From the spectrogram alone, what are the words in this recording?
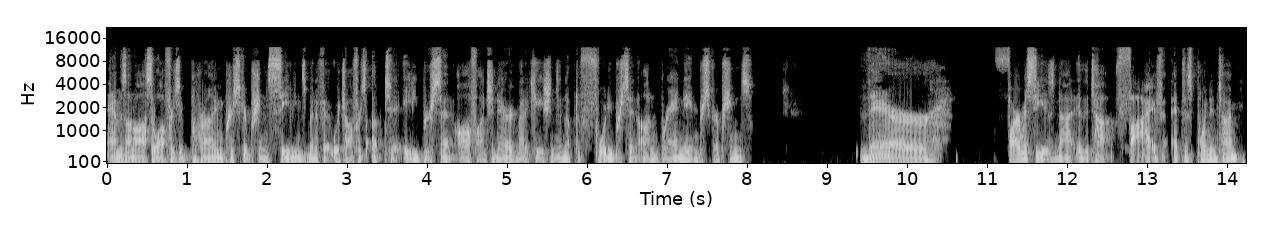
Amazon also offers a prime prescription savings benefit, which offers up to 80% off on generic medications and up to 40% on brand name prescriptions. Their pharmacy is not in the top five at this point in time.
